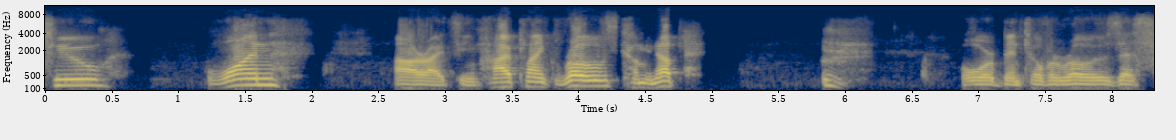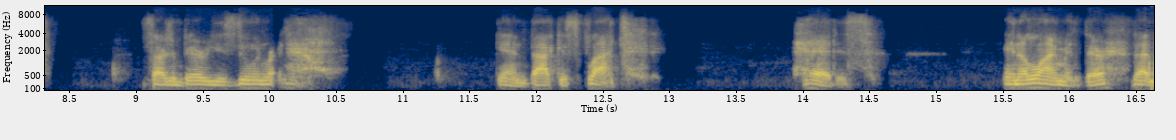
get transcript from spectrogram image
two, one. All right, team. High plank rows coming up or bent over rows as Sergeant Barry is doing right now. Again, back is flat. Head is in alignment there. That,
